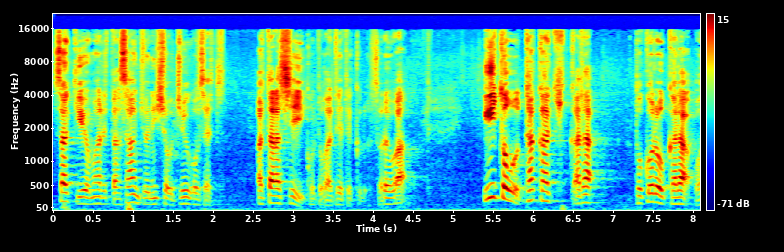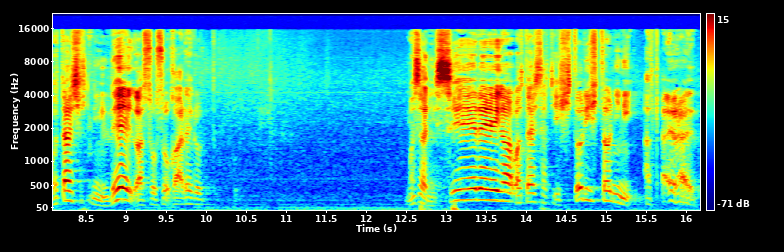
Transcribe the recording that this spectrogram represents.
さっき読まれた32章15節新しいことが出てくる。それは意図高きからところから私たちに霊が注がれる。まさに精霊が私たち一人一人に与えられる。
